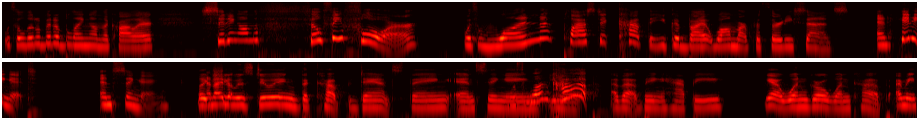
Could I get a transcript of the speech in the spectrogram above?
with a little bit of bling on the collar, sitting on the filthy floor with one plastic cup that you could buy at Walmart for 30 cents and hitting it and singing. Like And she was doing the cup dance thing and singing with one you know, cup. about being happy. Yeah, one girl, one cup. I mean,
